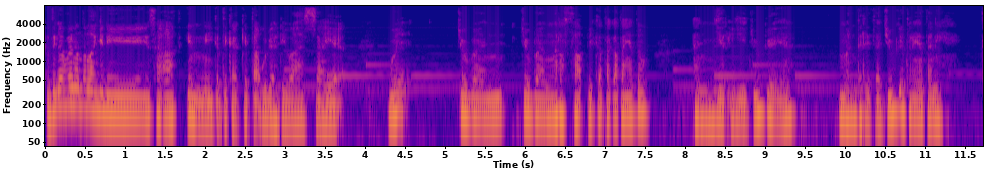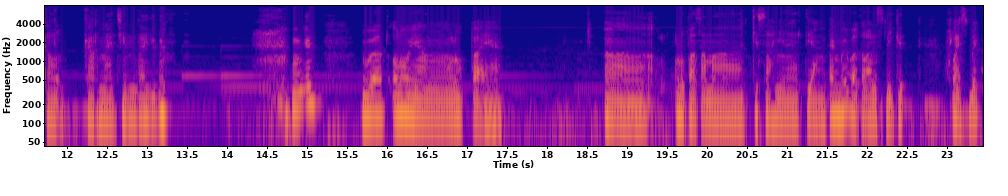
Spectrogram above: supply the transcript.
ketika gue nonton lagi di saat ini, ketika kita udah dewasa ya, gue coba coba ngeresapi kata-katanya tuh anjir iya juga ya, menderita juga ternyata nih kalau karena cinta gitu. Mungkin buat lo yang lupa ya, uh, lupa sama kisahnya Tiang Peng gue bakalan sedikit flashback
